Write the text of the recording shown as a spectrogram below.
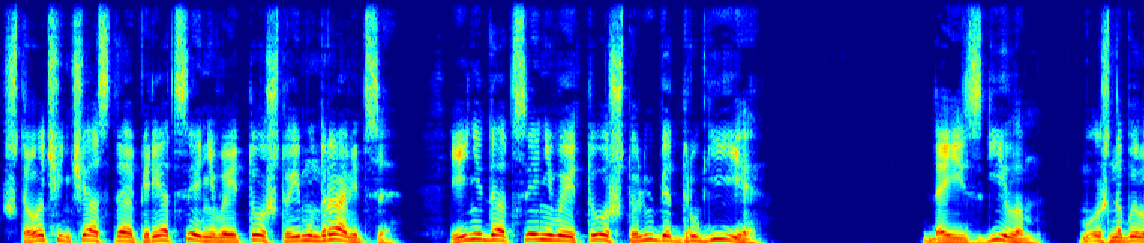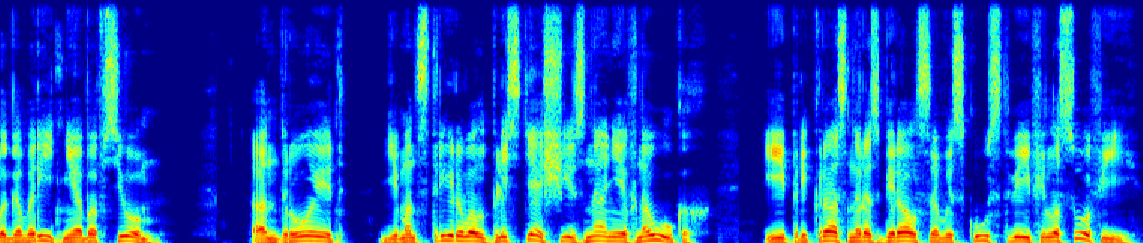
что очень часто переоценивает то, что ему нравится, и недооценивает то, что любят другие. Да и с Гилом можно было говорить не обо всем. Андроид демонстрировал блестящие знания в науках и прекрасно разбирался в искусстве и философии.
